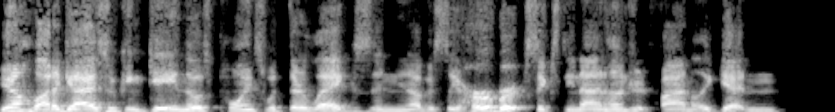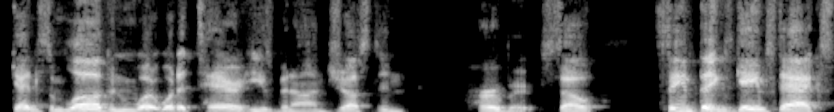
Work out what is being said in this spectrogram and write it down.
you know, a lot of guys who can gain those points with their legs, and obviously Herbert sixty nine hundred finally getting getting some love, and what what a tear he's been on, Justin Herbert. So same things, game stacks,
